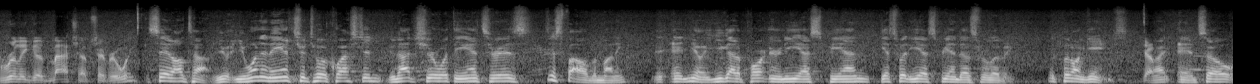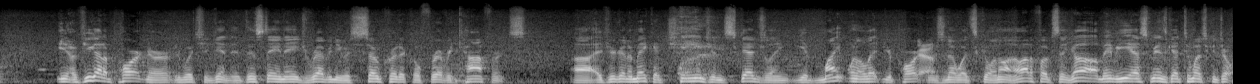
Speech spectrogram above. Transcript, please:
really good matchups every week. I say it all the time. You, you want an answer to a question, you're not sure what the answer is, just follow the money. And, you know, you got a partner in ESPN. Guess what ESPN does for a living? They put on games, Yep. right? And so, you know, if you got a partner, which again, at this day and age, revenue is so critical for every conference. Uh, if you're going to make a change in scheduling, you might want to let your partners Yeah. know what's going on. A lot of folks think, oh, maybe ESPN's got too much control.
